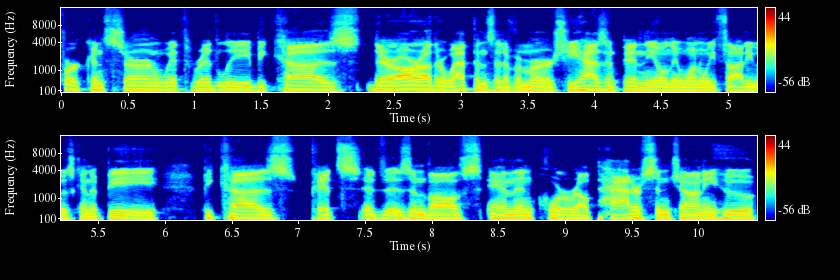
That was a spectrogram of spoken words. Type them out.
for concern with Ridley because there are other weapons that have emerged. He hasn't been the only one we thought he was going to be because Pitts is involved, and then Cordarrelle Patterson, Johnny, who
